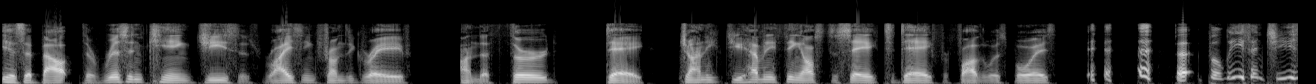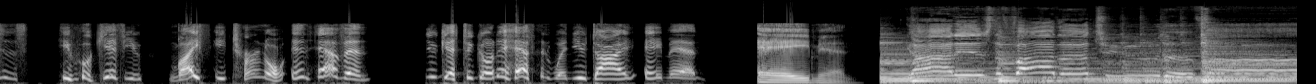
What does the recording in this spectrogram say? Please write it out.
is about the risen King Jesus rising from the grave on the third day. Johnny, do you have anything else to say today for fatherless boys? uh, believe in Jesus. He will give you life eternal in heaven. You get to go to heaven when you die. Amen. Amen. God is the Father to the Father.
